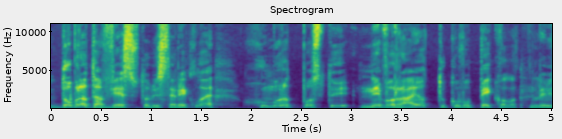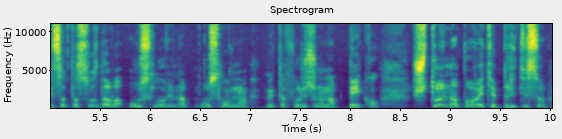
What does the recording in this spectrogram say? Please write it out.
добрата вест, што би се рекло е, хуморот постои не во рајот, туку во пеколот. Левицата создава услови на условно метафорично на пекол. Што има повеќе притисок,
